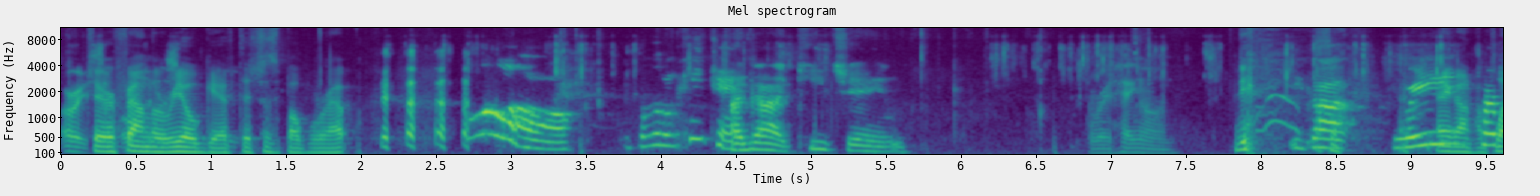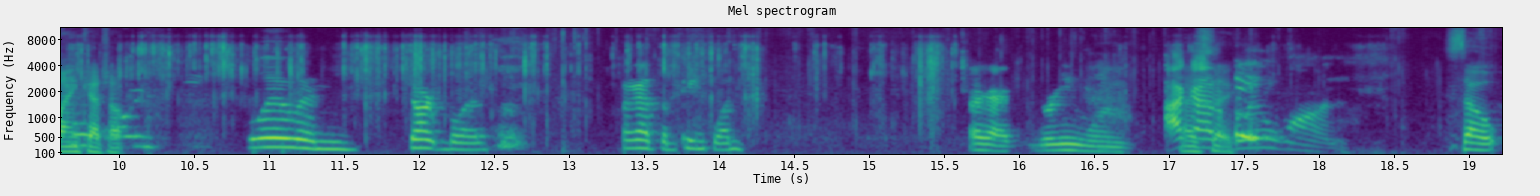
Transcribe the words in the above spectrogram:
All right. Sarah so found the open real gift. It's just bubble wrap. Oh, it's a little keychain. I got a keychain. All right, hang on. You got green, Hang on, I'm purple, playing catch up. orange, blue, and dark blue. I got the pink one. I got a green one. I I got a say- blue one. So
